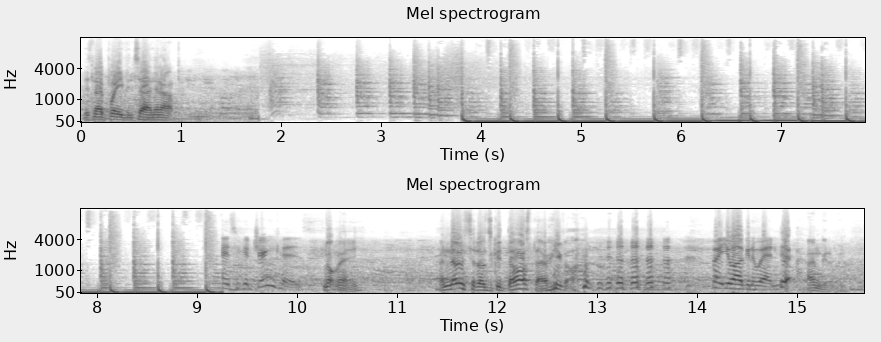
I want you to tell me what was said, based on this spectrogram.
there's no point even turning up. It's a good drinkers. Not me. And no one said I was a good dance player either. But you are going to win. yeah, I'm going to win.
